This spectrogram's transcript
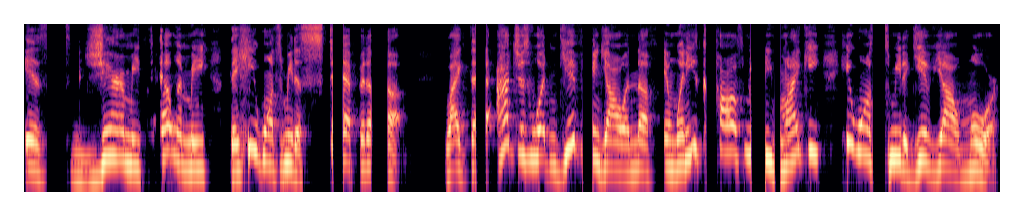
is Jeremy telling me that he wants me to step it up. Like that I just wasn't giving y'all enough. And when he calls me Mikey, he wants me to give y'all more.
